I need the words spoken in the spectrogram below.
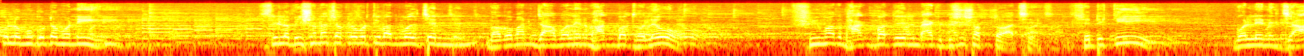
কুলমুকুটমণি শ্রীল বিশ্বনাথ চক্রবর্তীবাদ বলছেন, ভগবান যা বলেন ভাগবত হলেও শ্রীমৎ ভাগবতের এক বিশেষত্ব আছে। সেটি কি? বললেন যা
